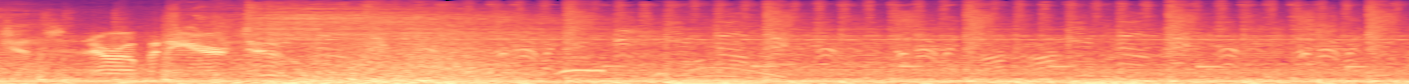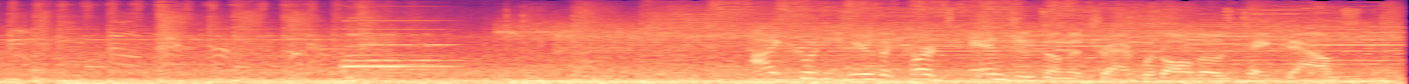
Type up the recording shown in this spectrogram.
Pigeons. They're up in the air, too. I couldn't hear the kart's engines on the track with all those takedowns.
